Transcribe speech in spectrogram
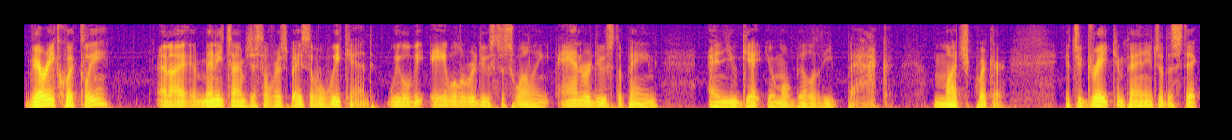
very quickly, and I many times just over a space of a weekend, we will be able to reduce the swelling and reduce the pain, and you get your mobility back much quicker. It's a great companion to the stick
